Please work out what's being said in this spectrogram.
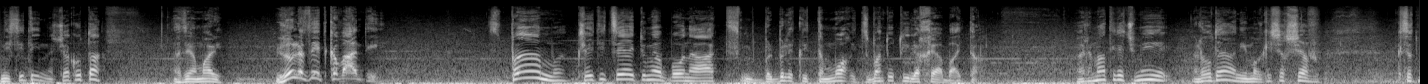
ניסיתי לנשק אותה, אז היא אמרה לי, לא לזה התכוונתי. אז פעם, כשהייתי צעיר, הייתי אומר, בואנה, את מבלבלת לי את המוח, עצבנת אותי, לכי הביתה. אבל אמרתי לה, תשמעי, אני לא יודע, אני מרגיש עכשיו... קצת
